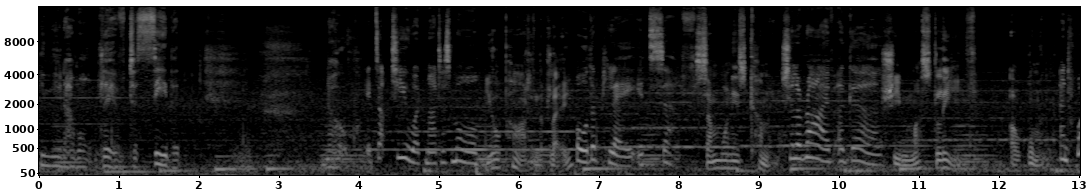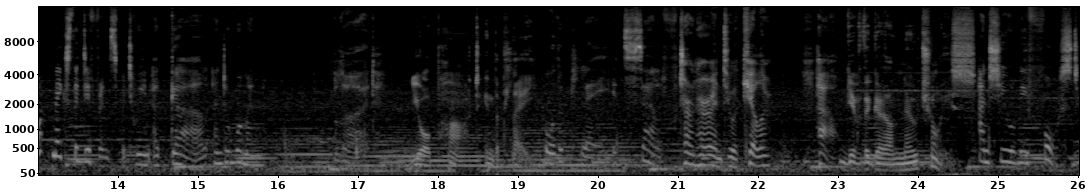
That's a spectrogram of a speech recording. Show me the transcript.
you mean I won't live to see the. No. It's up to you what matters more, Your part in the play. or the play itself. Someone is coming. She'll arrive a girl. She must leave. A woman. And what makes the difference between a girl and a woman? Blood. Your part in the play. Or the play itself? Turn her into a killer? How? Give the girl no choice. And she will be forced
